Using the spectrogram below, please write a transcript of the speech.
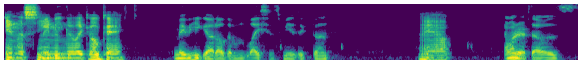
in the scene, Maybe and they're like, okay, Maybe he got all the licensed music done. yeah. I wonder if that was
